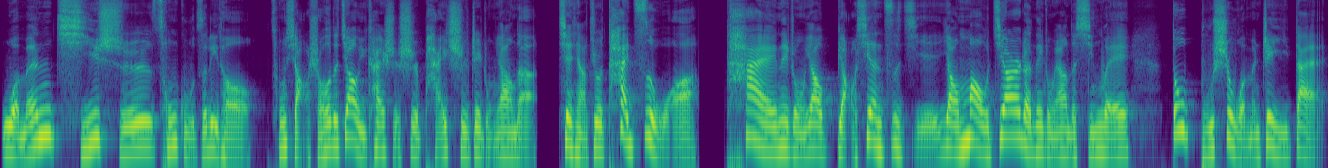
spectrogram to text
我们其实从骨子里头，从小时候的教育开始是排斥这种样的现象，就是太自我、太那种要表现自己、要冒尖儿的那种样的行为，都不是我们这一代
